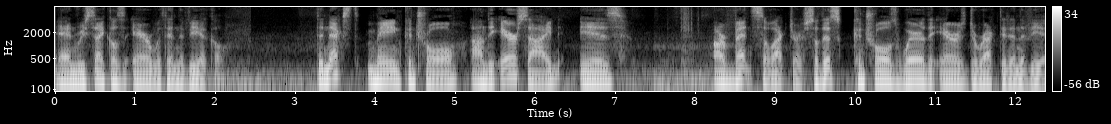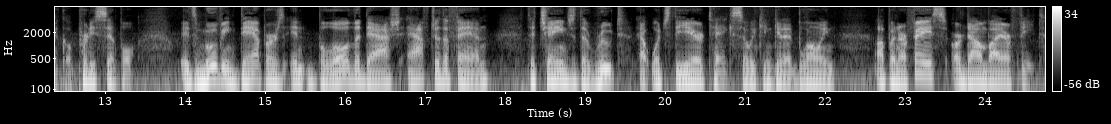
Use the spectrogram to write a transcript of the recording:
and recycles air within the vehicle. The next main control on the air side is our vent selector. So this controls where the air is directed in the vehicle. Pretty simple. It's moving dampers in below the dash after the fan to change the route at which the air takes so we can get it blowing up in our face or down by our feet.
